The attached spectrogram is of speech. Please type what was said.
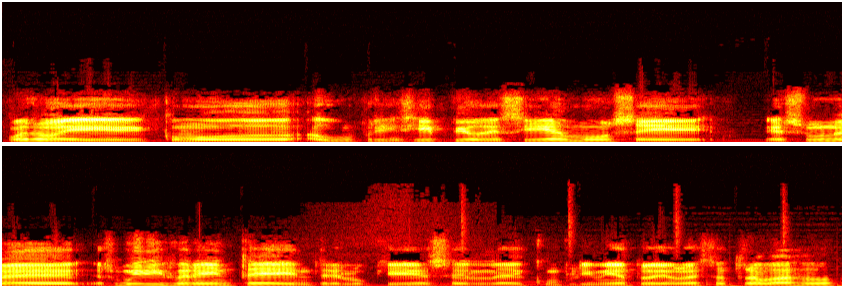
Bueno, eh, como a un principio decíamos, eh, es, una, es muy diferente entre lo que es el eh, cumplimiento de nuestro trabajo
